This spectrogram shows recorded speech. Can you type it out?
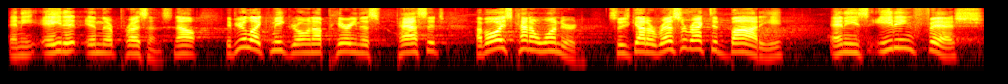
and he ate it in their presence. Now, if you're like me growing up hearing this passage, I've always kind of wondered. So he's got a resurrected body, and he's eating fish.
